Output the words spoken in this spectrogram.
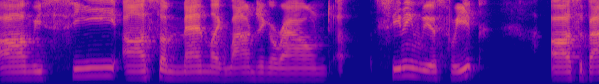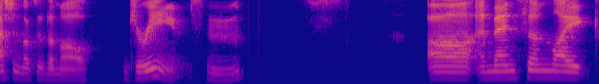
Um, we see uh, some men like lounging around, uh, seemingly asleep. Uh, Sebastian looks at them all. Dreams, hmm. Uh, and then some like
